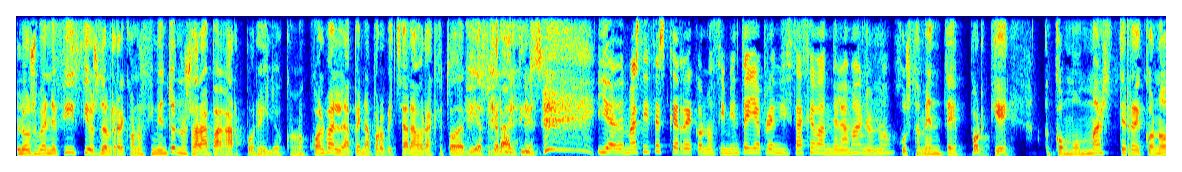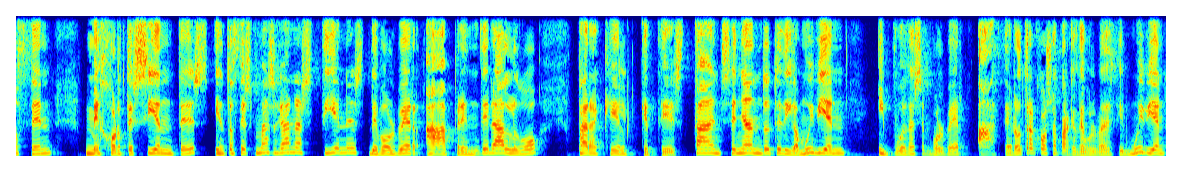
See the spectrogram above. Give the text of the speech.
los beneficios del reconocimiento nos hará pagar por ello, con lo cual vale la pena aprovechar ahora que todavía es gratis. y además dices que reconocimiento y aprendizaje van de la mano, ¿no? Justamente, porque como más te reconocen, mejor te sientes y entonces más ganas tienes de volver a aprender algo para que el que te está enseñando te diga muy bien y puedas volver a hacer otra cosa para que te vuelva a decir muy bien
